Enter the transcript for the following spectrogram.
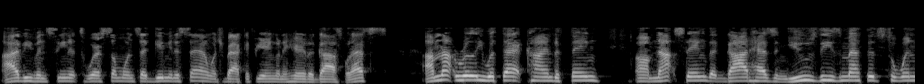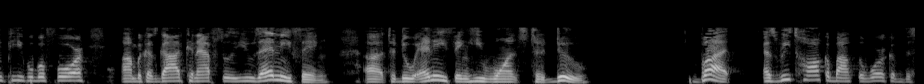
I've even seen it to where someone said, give me the sandwich back if you ain't going to hear the gospel. That's, I'm not really with that kind of thing. I'm not saying that God hasn't used these methods to win people before, um, because God can absolutely use anything uh, to do anything He wants to do. But as we talk about the work of the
